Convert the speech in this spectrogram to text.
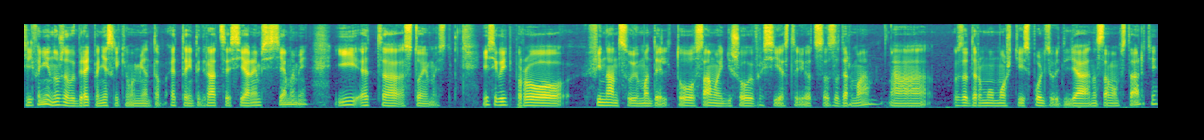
телефонии нужно выбирать по нескольким моментам. Это интеграция с CRM-системами и это стоимость. Если говорить про финансовую модель, то самое дешевое в России остается задарма. А задарму можете использовать для на самом старте,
